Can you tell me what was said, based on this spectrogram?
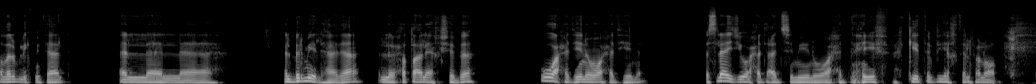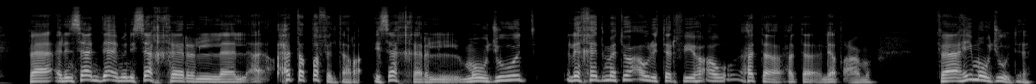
أضرب لك مثال ال ال البرميل هذا اللي يحط عليه خشبة وواحد هنا وواحد هنا. بس لا يجي واحد عاد سمين وواحد نحيف أكيد بيختلف الوضع. فالإنسان دائما يسخر حتى الطفل ترى يسخر الموجود لخدمته أو لترفيهه أو حتى حتى لاطعامه فهي موجودة.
